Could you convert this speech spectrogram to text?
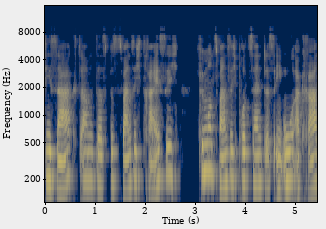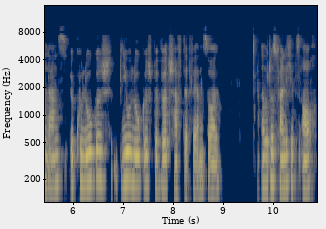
die sagt, ähm, dass bis 2030 25 Prozent des EU-Agrarlands ökologisch, biologisch bewirtschaftet werden soll. Also das fand ich jetzt auch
